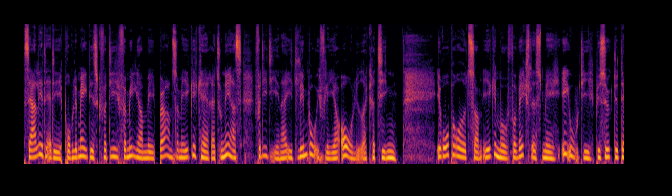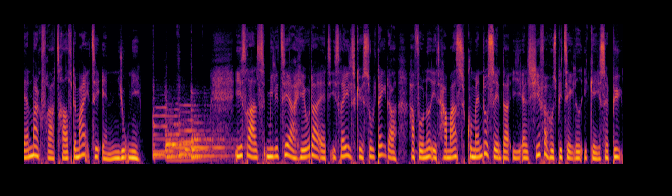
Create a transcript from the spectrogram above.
Særligt er det problematisk for de familier med børn, som ikke kan returneres, fordi de ender i et limbo i flere år, lyder kritikken. Europarådet, som ikke må forveksles med EU, de besøgte Danmark fra 30. maj til 2. juni. Israels militær hævder, at israelske soldater har fundet et Hamas kommandocenter i Al-Shifa-hospitalet i Gaza by.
